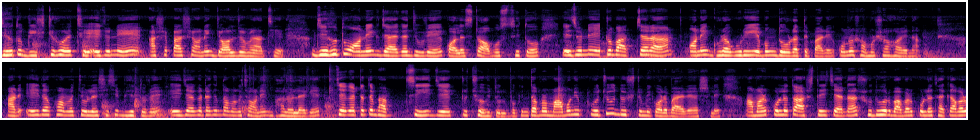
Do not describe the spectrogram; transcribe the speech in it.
যেহেতু বৃষ্টি হয়েছে এই জন্যে আশেপাশে অনেক জল জমে আছে। যেহেতু অনেক জায়গা জুড়ে কলেজটা অবস্থিত এই জন্যে একটু বাচ্চারা অনেক ঘোরাঘুরি এবং দৌড়াতে পারে, কোনো সমস্যা হয় না। আর এই দেখো আমরা চলে এসেছি ভেতরে। এই জায়গাটা কিন্তু আমার কাছে অনেক ভালো লাগে। জায়গাটাতে ভাবছি যে একটু ছবি তুলবো, কিন্তু আমার মামনি প্রচুর দুষ্টুমি করে বাইরে আসলে। আমার কোলে তো আসতেই চায় না, শুধু ওর বাবার কোলে থাকে। আবার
